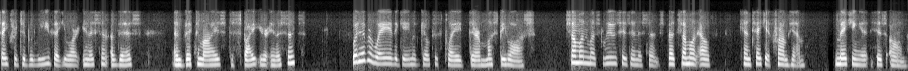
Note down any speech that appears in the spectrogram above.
safer to believe that you are innocent of this and victimized despite your innocence? Whatever way the game of guilt is played, there must be loss Someone must lose his innocence that someone else can take it from him, making it his own.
